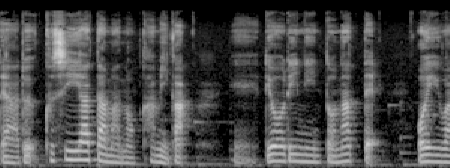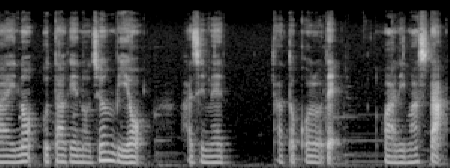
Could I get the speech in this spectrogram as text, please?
である串頭の神が、えー、料理人となってお祝いの宴の準備を始めたところで終わりました。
